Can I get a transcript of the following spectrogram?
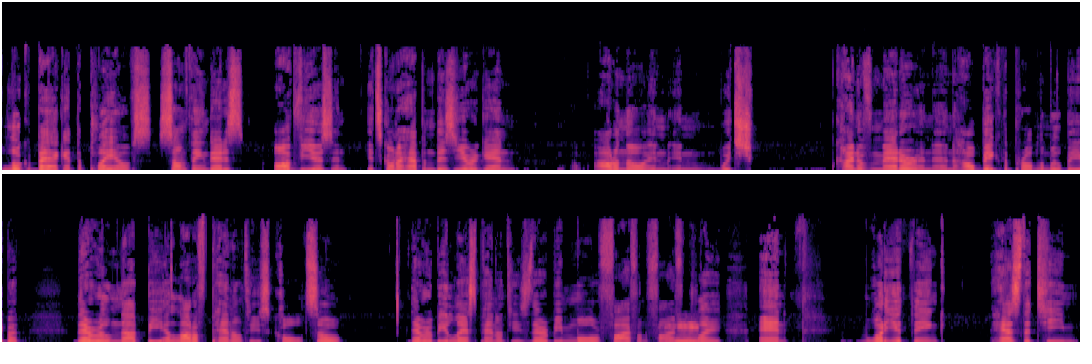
look back at the playoffs, something that is obvious and it's going to happen this year again. I don't know in in which kind of matter and and how big the problem will be, but there will not be a lot of penalties called. So there will be less penalties. There will be more five on 5 mm-hmm. play. And what do you think has the team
